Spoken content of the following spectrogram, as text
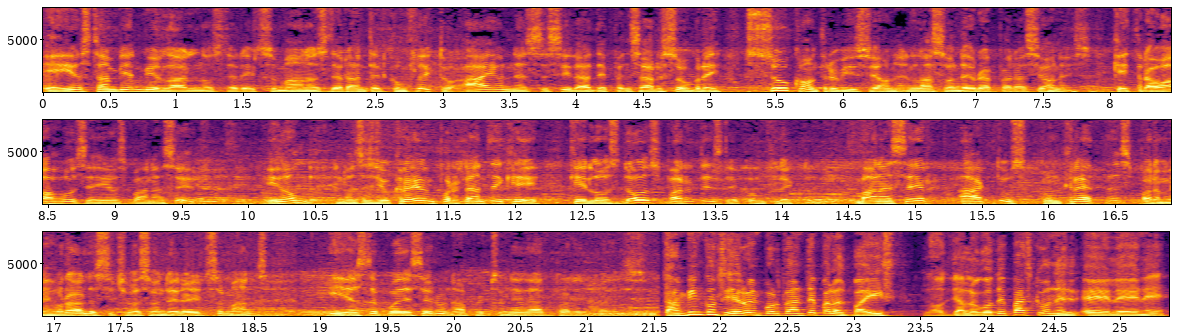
Ellos también violaron los derechos humanos durante el conflicto. Hay una necesidad de pensar sobre su contribución en la zona de reparaciones. ¿Qué trabajos ellos van a hacer? ¿Y dónde? Entonces yo creo importante que, que las dos partes del conflicto van a hacer actos concretos para mejorar la situación de derechos humanos y esto puede ser una oportunidad para el país. También consideró importante para el país los diálogos de paz con el ELN,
